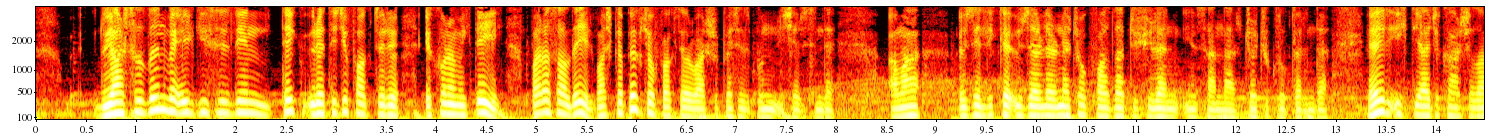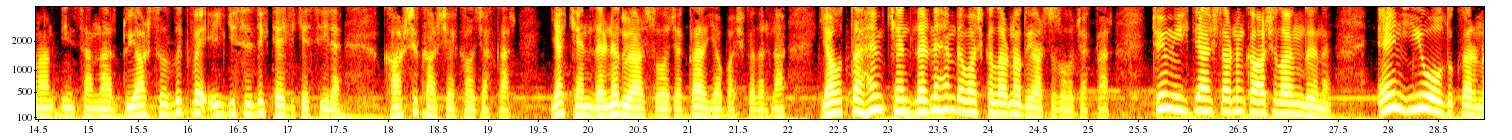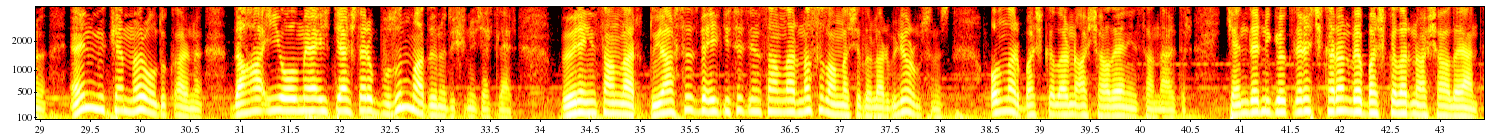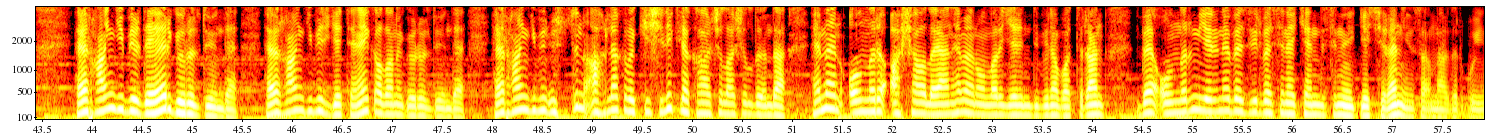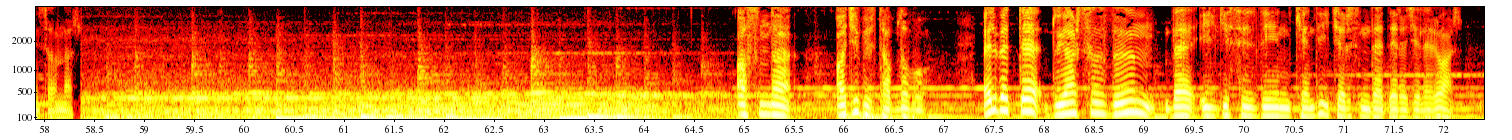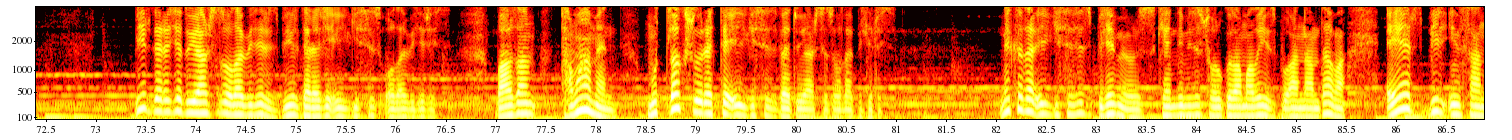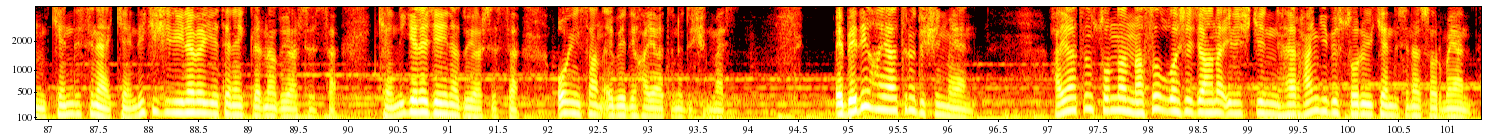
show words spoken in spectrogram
duyarsızlığın ve ilgisizliğin tek üretici faktörü ekonomik değil, parasal değil. Başka pek çok faktör var şüphesiz bunun içerisinde. Ama Özellikle üzerlerine çok fazla düşülen insanlar çocukluklarında, her ihtiyacı karşılanan insanlar duyarsızlık ve ilgisizlik tehlikesiyle karşı karşıya kalacaklar. Ya kendilerine duyarsız olacaklar ya başkalarına yahut da hem kendilerine hem de başkalarına duyarsız olacaklar. Tüm ihtiyaçlarının karşılandığını, en iyi olduklarını, en mükemmel olduklarını, daha iyi olmaya ihtiyaçları bulunmadığını düşünecekler. Böyle insanlar, duyarsız ve ilgisiz insanlar nasıl anlaşılırlar biliyor musunuz? Onlar başkalarını aşağılayan insanlardır. Kendilerini göklere çıkaran ve başkalarını aşağılayan, herhangi bir değer görüldüğünde, herhangi bir yetenek alanı görüldüğünde, herhangi bir üstün ahlak ve kişilikle karşılaşıldığında hemen onları aşağılayan, hemen onları yerin dibine batıran ve onların yerine ve zirvesine kendisini geçiren insanlardır bu insanlar. Aslında acı bir tablo bu. Elbette duyarsızlığın ve ilgisizliğin kendi içerisinde dereceleri var. Bir derece duyarsız olabiliriz, bir derece ilgisiz olabiliriz. Bazen tamamen mutlak surette ilgisiz ve duyarsız olabiliriz. Ne kadar ilgisiziz bilemiyoruz. Kendimizi sorgulamalıyız bu anlamda ama eğer bir insan kendisine, kendi kişiliğine ve yeteneklerine duyarsızsa, kendi geleceğine duyarsızsa o insan ebedi hayatını düşünmez. Ebedi hayatını düşünmeyen, hayatın sonuna nasıl ulaşacağına ilişkin herhangi bir soruyu kendisine sormayan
